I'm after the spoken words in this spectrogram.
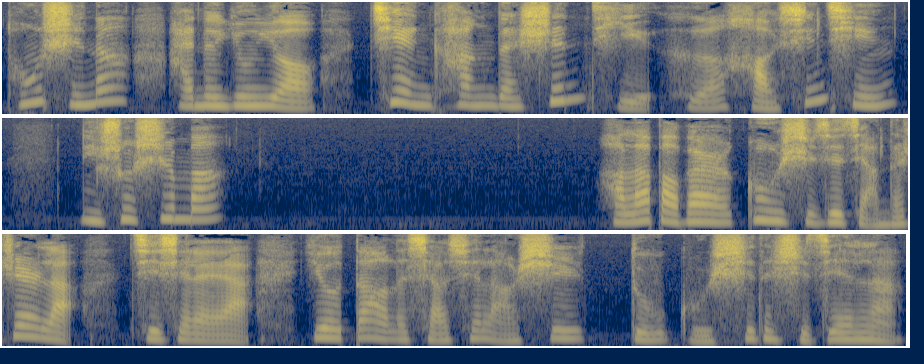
同时呢，还能拥有健康的身体和好心情。你说是吗？好了，宝贝儿，故事就讲到这儿了。接下来呀，又到了小雪老师读古诗的时间了。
